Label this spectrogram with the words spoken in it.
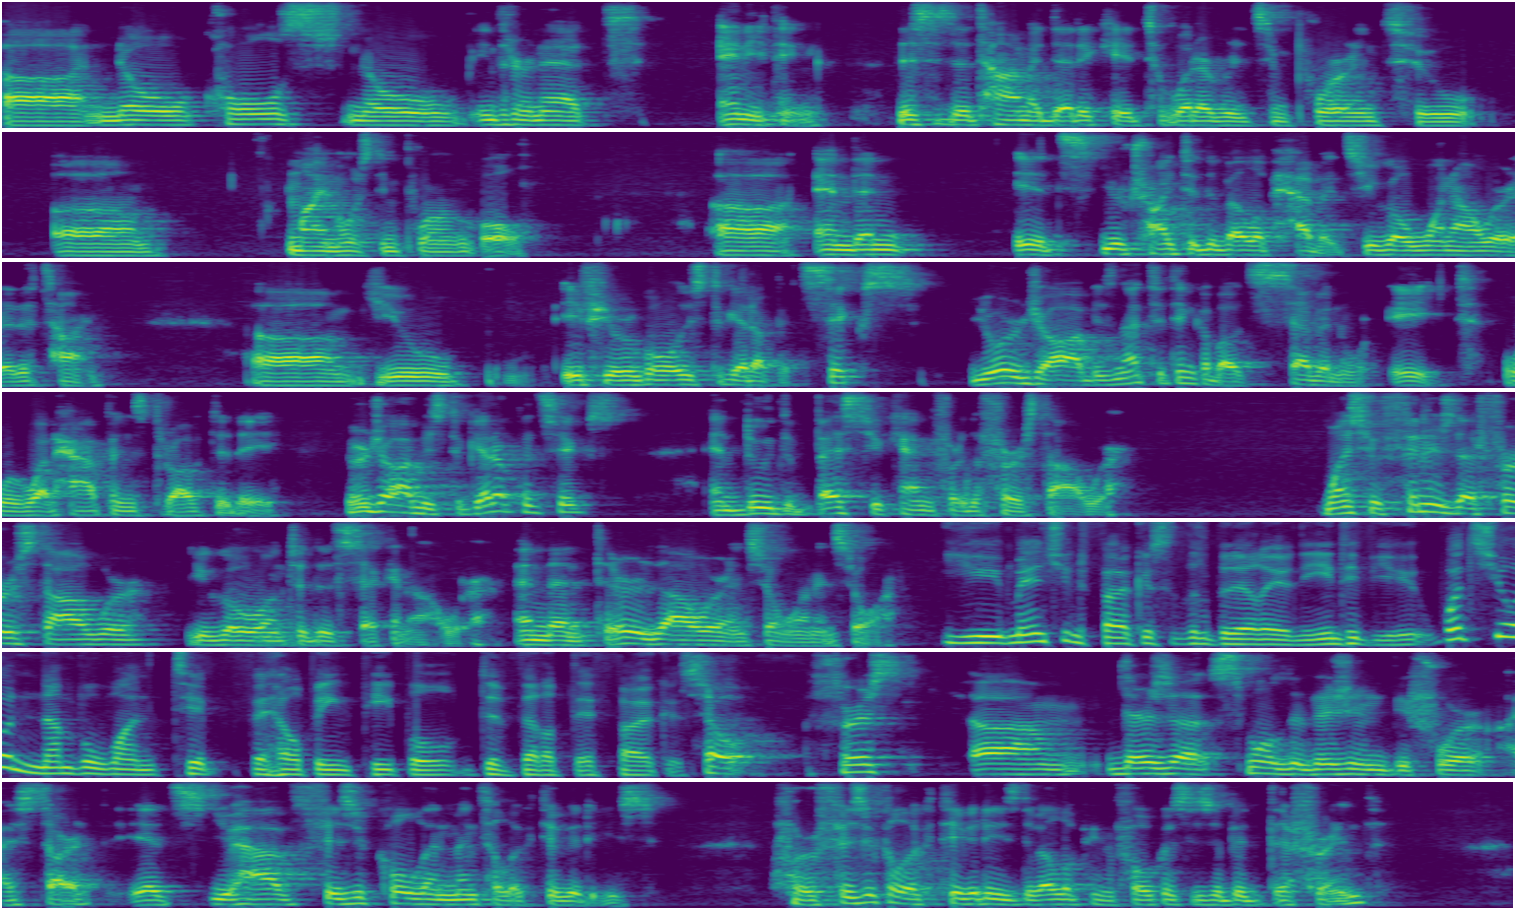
Uh, no calls, no internet, anything. This is the time I dedicate to whatever it's important to um, my most important goal. Uh, and then it's you're trying to develop habits. You go one hour at a time. Um, you, if your goal is to get up at six, your job is not to think about seven or eight or what happens throughout the day. Your job is to get up at six and do the best you can for the first hour. Once you finish that first hour, you go on to the second hour, and then third hour, and so on and so on. You mentioned focus a little bit earlier in the interview. What's your number one tip for helping people develop their focus? So, first, um, there's a small division before I start. It's you have physical and mental activities. For physical activities, developing focus is a bit different.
